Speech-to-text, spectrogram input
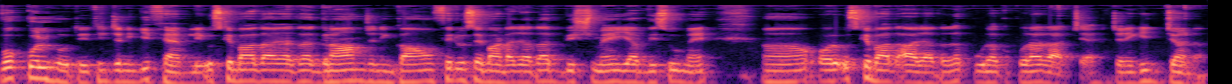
वो कुल होती थी जनी की फैमिली उसके बाद आ जाता ग्राम जनी गाँव, फिर उसे बांटा जाता विश्व में या विशु में और उसके बाद आ जाता था पूरा का पूरा राज्य जनी की जन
